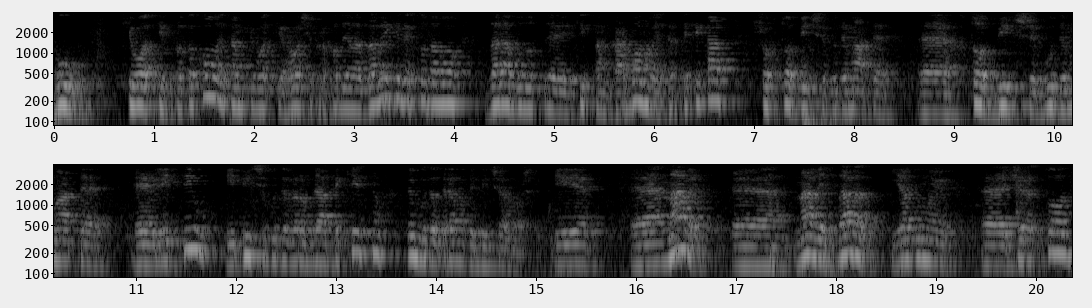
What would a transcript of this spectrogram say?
був кіотський протокол, і там кіотські гроші приходили за викиди, хто давав, зараз будуть е, якийсь там карбоновий сертифікат, що хто більше буде мати, е, хто більше буде мати е, лісів і більше буде виробляти кисню, той буде отримати більше грошей. І е, навіть, е, навіть зараз, я думаю, е, через то,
